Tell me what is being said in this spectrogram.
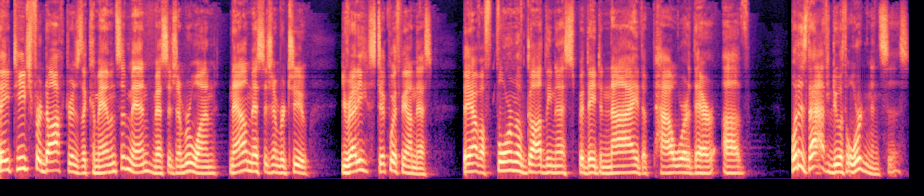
They teach for doctrines the commandments of men, message number one. Now, message number two. You ready? Stick with me on this. They have a form of godliness, but they deny the power thereof. What does that have to do with ordinances?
